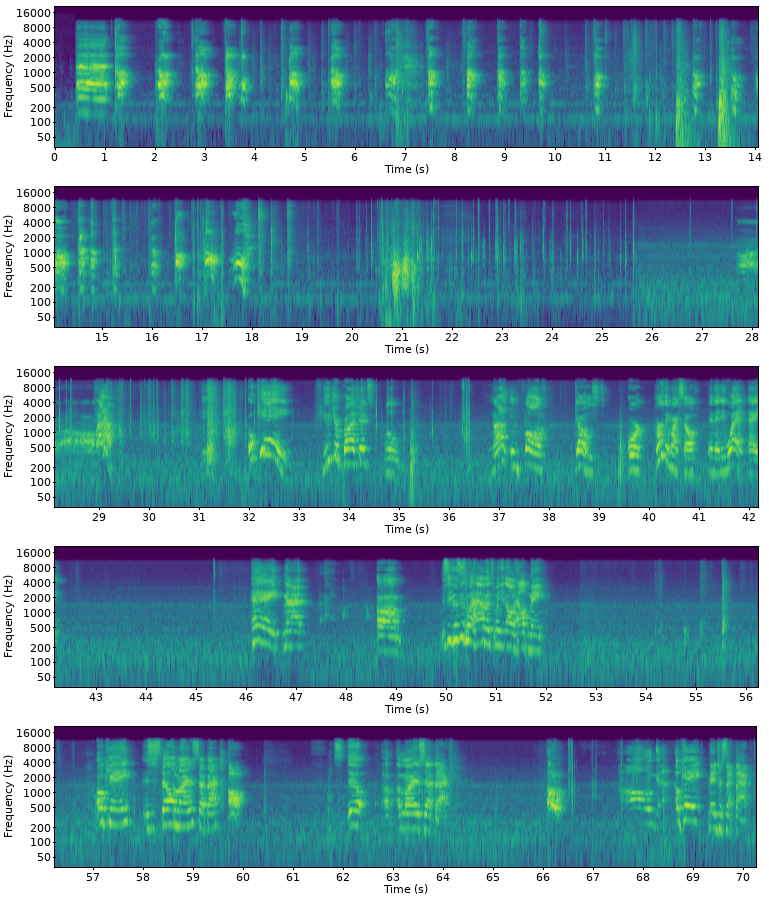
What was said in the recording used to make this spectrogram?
Ah! Okay, future projects will not involve ghosts or hurting myself in any way. Hey. Hey, Matt. Um, see, this is what happens when you don't help me. Okay, is still a minor setback. Oh! Still a, a minor setback. Oh! Oh, God. Okay, major setback.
